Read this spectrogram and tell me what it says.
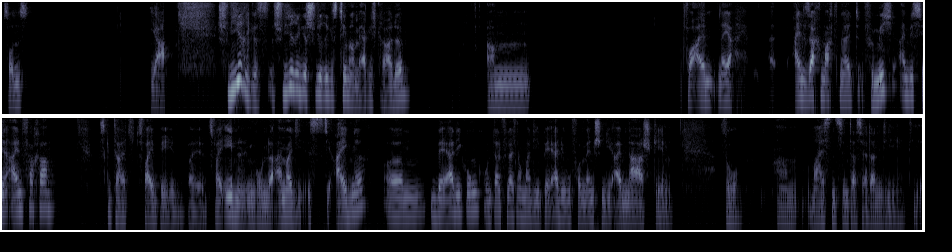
sonst ja. Schwieriges, schwieriges, schwieriges Thema, merke ich gerade. Ähm, vor allem, naja, eine Sache macht es mir halt für mich ein bisschen einfacher. Es gibt da halt zwei, bei zwei Ebenen im Grunde. Einmal die, ist es die eigene ähm, Beerdigung und dann vielleicht nochmal die Beerdigung von Menschen, die einem nahestehen. So, ähm, meistens sind das ja dann die, die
